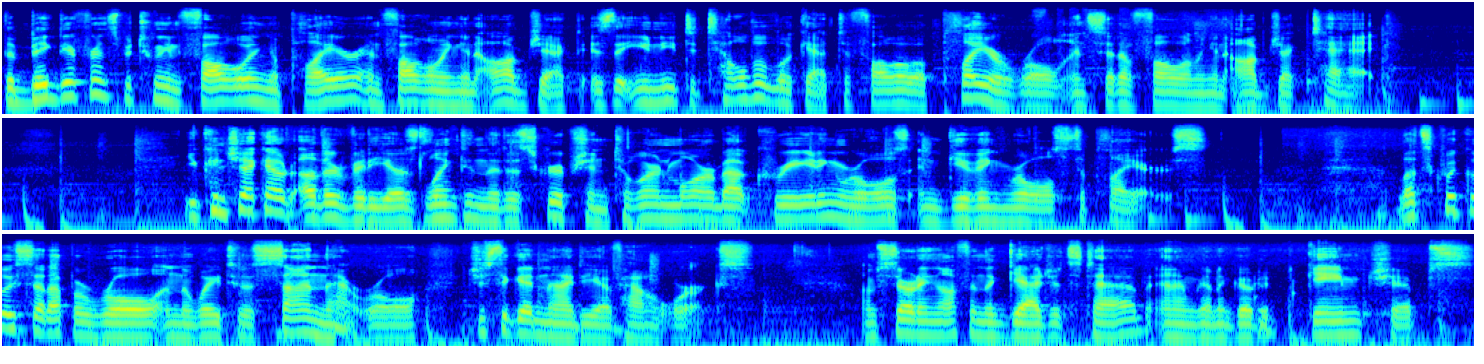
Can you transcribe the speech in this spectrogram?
The big difference between following a player and following an object is that you need to tell the look at to follow a player role instead of following an object tag. You can check out other videos linked in the description to learn more about creating roles and giving roles to players. Let's quickly set up a role and the way to assign that role, just to get an idea of how it works. I'm starting off in the Gadgets tab, and I'm going to go to Game Chips.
